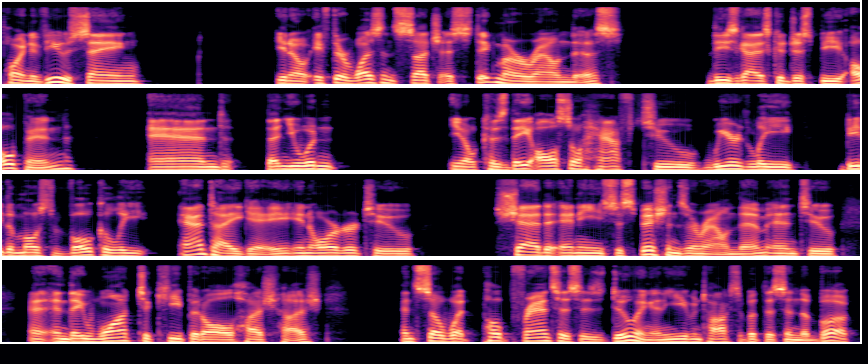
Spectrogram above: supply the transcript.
point of view saying you know, if there wasn't such a stigma around this, these guys could just be open and then you wouldn't, you know, because they also have to weirdly be the most vocally anti gay in order to shed any suspicions around them and to, and they want to keep it all hush hush. And so what Pope Francis is doing, and he even talks about this in the book,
